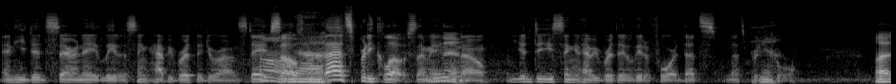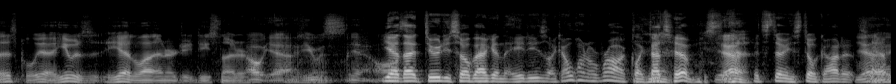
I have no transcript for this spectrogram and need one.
and he did serenade Lita, sing "Happy Birthday" to her on stage. Oh, so Yeah. that's pretty close. I mean, Yeah. you know, you get Dee singing "Happy Birthday" to Lita Ford. That's that's pretty Yeah. cool. Well, that's cool. Yeah, he was. He had a lot of energy. Dee Snider. Oh yeah, he was yeah. Yeah, that dude you saw back in the '80s, like I want to rock, like that's him. Yeah. It's still he still got it. Yeah, so.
